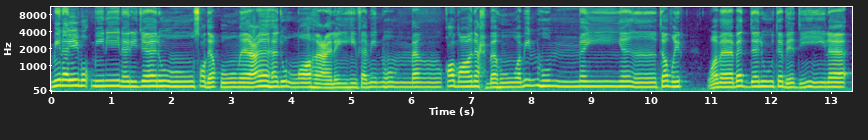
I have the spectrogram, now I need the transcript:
من المؤمنين رجال صدقوا ما عاهدوا الله عليه فمنهم من قضى نحبه ومنهم من ينتظر وما بدلوا تبديلا۔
